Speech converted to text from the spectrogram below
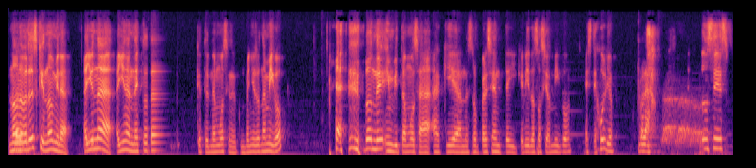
No, la verdad es que no, mira, hay una, hay una anécdota que tenemos en el cumpleaños de un amigo, donde invitamos a, aquí a nuestro presente y querido socio amigo, este Julio. Hola. Entonces,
